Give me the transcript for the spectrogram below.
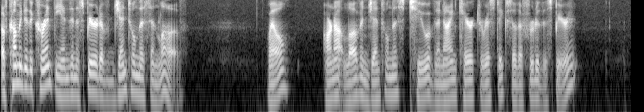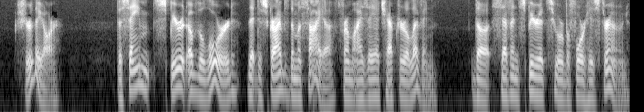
of coming to the Corinthians in a spirit of gentleness and love? Well, are not love and gentleness two of the nine characteristics of the fruit of the Spirit? Sure, they are. The same Spirit of the Lord that describes the Messiah from Isaiah chapter 11, the seven spirits who are before his throne.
